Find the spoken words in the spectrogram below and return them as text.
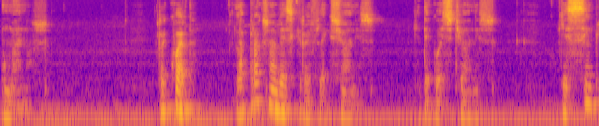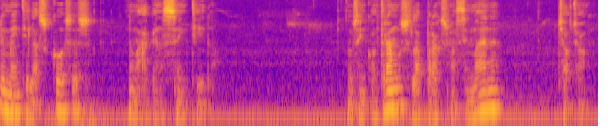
humanos. Recuerda, la próxima vez que reflexiones, que te cuestiones, que simplesmente as coisas não hagam sentido. Nos encontramos la próxima semana. Tchau, tchau.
